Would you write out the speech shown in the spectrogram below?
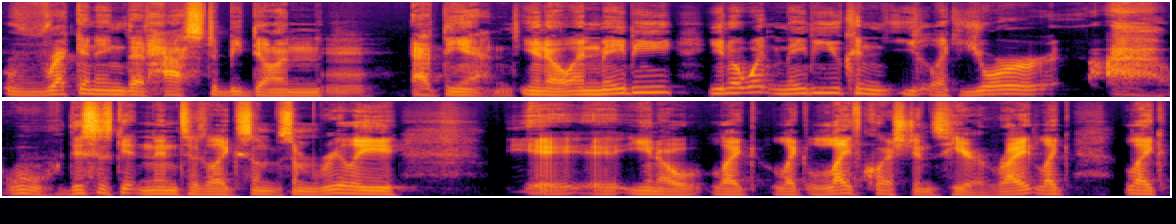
reckoning that has to be done mm. at the end you know and maybe you know what maybe you can like your ah, ooh, this is getting into like some some really uh, you know like like life questions here right like like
